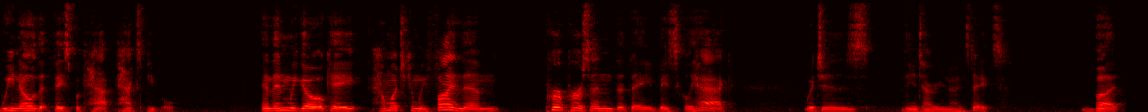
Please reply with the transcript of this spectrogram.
we know that Facebook ha hacks people. And then we go, okay, how much can we find them per person that they basically hack, which is the entire United States. But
